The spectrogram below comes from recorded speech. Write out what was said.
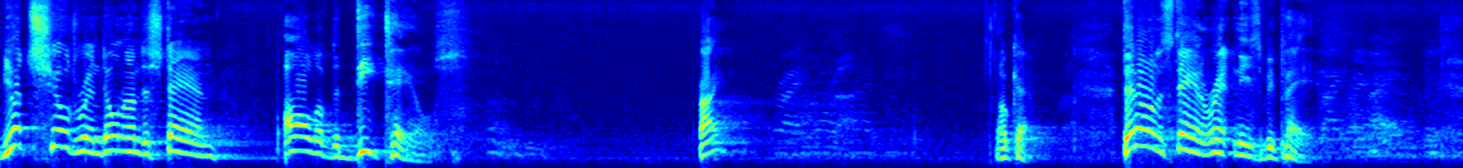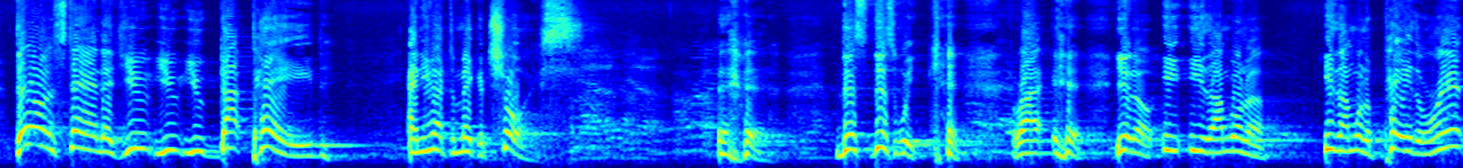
Your children don't understand all of the details Right? Okay. They don't understand rent needs to be paid. They don't understand that you you you got paid and you had to make a choice. this this week. right? you know, e- either I'm going to Either I'm going to pay the rent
